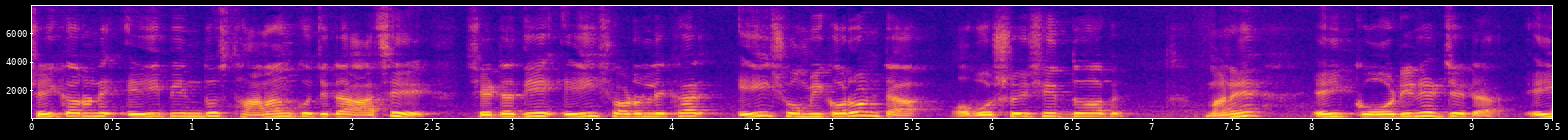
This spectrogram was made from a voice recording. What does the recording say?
সেই কারণে এই বিন্দু স্থানাঙ্ক যেটা আছে, সেটা দিয়ে এই সরলরেখার এই সমীকরণটা অবশ্যই সিদ্ধ হবে। মানে এই কোঅর্ডিনেট যেটা, এই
